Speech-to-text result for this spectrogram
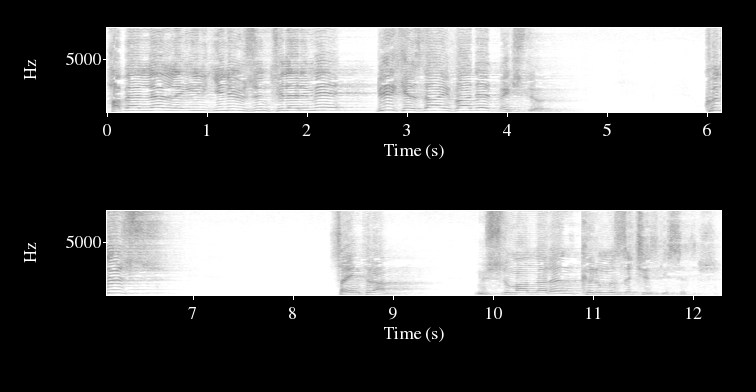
haberlerle ilgili üzüntülerimi bir kez daha ifade etmek istiyorum. Kudüs, Sayın Trump, Müslümanların kırmızı çizgisidir.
